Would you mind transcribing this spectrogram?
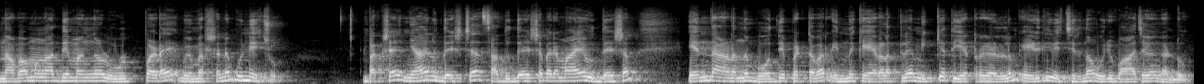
നവമാധ്യമങ്ങൾ ഉൾപ്പെടെ വിമർശനം ഉന്നയിച്ചു. പക്ഷേ ഞാൻ ഉദ്ദേശിച്ച സതുദ്ദേശപരമായ ഉദ്ദേശം എന്താണെന്ന് ബോധ്യപ്പെട്ടവർ ഇന്ന് കേരളത്തിലെ മിക്ക തിയേറ്ററുകളിലും എഴുതി വെച്ചിരുന്ന ഒരു വാചകം കണ്ടു.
